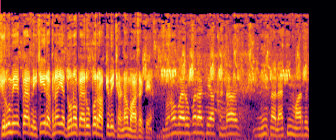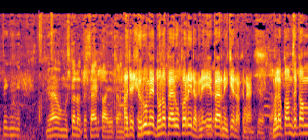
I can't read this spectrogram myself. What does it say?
शुरू में एक पैर नीचे ही रखना या दोनों पैर ऊपर रख के भी ठंडा मार सकते हैं? दोनों पैर ऊपर रख के आप ठंडा नहीं इतना लेंथ नहीं मार सकते क्योंकि जो है वो मुश्किल होता है साइड खा जाता है अच्छा शुरू में दोनों पैर ऊपर नहीं रखने एक पैर नीचे रखना है। मतलब कम से कम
